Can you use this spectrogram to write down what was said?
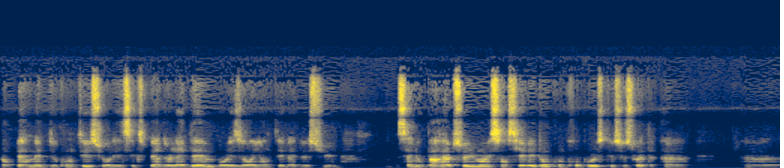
leur permettre de compter sur les experts de l'ADEME pour les orienter là-dessus. Ça nous paraît absolument essentiel et donc on propose que ce soit, euh, euh,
